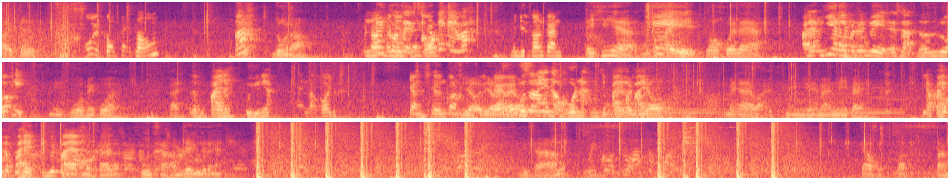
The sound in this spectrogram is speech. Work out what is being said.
ต่อยตูดโอ้ยกองแตกสองฮะโดนเหรอมันนอนไม่มันกดยืแตกนสองได้ไงวะ มันยืนซ้อนกันไอ้เหี้ยมันก็ไปดิรอคุยแรกไปทางเฮียอะไรมันเป็นเวทไอสัตว์โดนล้วงดิไม่กลัวไม่กลัวไปเออมึงไปเลยกูอยู่เนี้ยเราก็อย่างเชิงก่อนเดี๋ยวเดี๋ยวไกลไกูสไลด์สองคนอะมึงจะไปคก็นไปเดียวไม่ได้ว่ะไม่งี้มานี่ไป อย่าไปก็ไปกูไม่ไปอะไม่ไปแล้วคูณสามเล่นก็ได้สี่สาม We've got trouble. เก้าสาม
